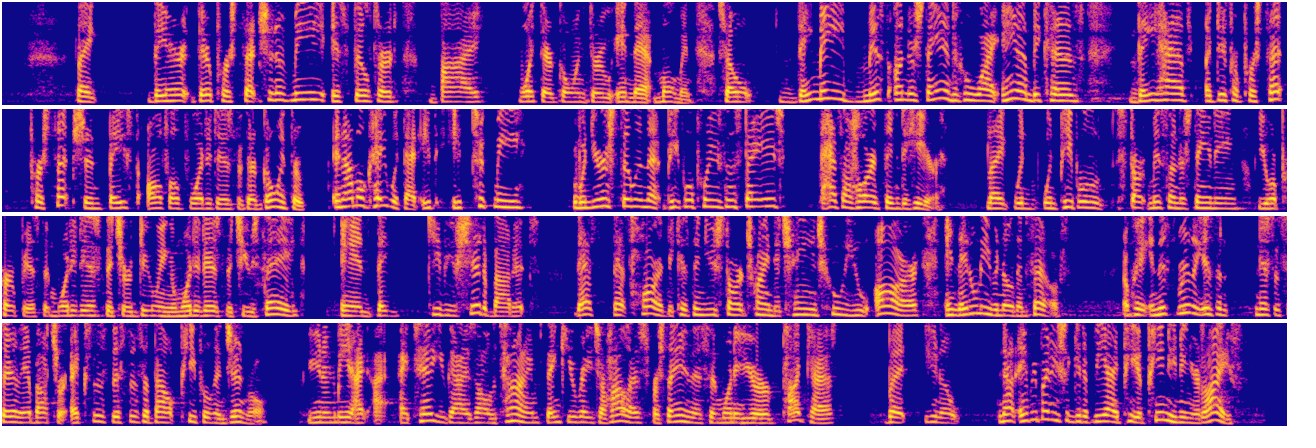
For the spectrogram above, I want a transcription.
Like their their perception of me is filtered by what they're going through in that moment. So they may misunderstand who I am because they have a different percep- perception based off of what it is that they're going through. And I'm okay with that. It, it took me, when you're still in that people pleasing stage, that's a hard thing to hear. Like when, when people start misunderstanding your purpose and what it is that you're doing and what it is that you say, and they give you shit about it, that's that's hard because then you start trying to change who you are and they don't even know themselves. Okay, and this really isn't necessarily about your exes. This is about people in general. You know what I mean? I, I, I tell you guys all the time, thank you, Rachel Hollis, for saying this in one of your podcasts. But, you know, not everybody should get a VIP opinion in your life.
